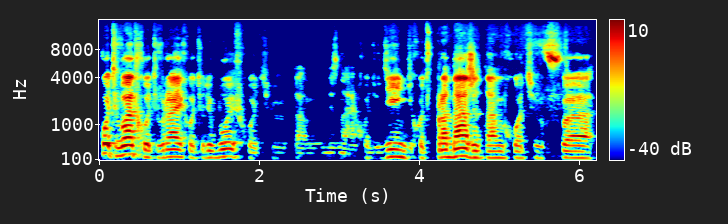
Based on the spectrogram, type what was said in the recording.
Хоть в ад, хоть в рай, хоть в любовь, хоть там, не знаю, хоть в деньги, хоть в продаже, там, хоть в э,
